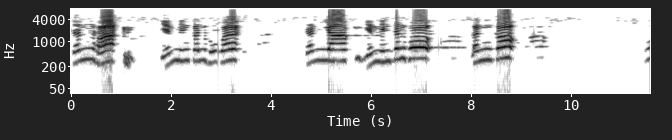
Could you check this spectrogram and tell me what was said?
Sinh hoạt diễn Nhân tinh phụ quê Sinh gia diễn những tinh phụ Linh có Phú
